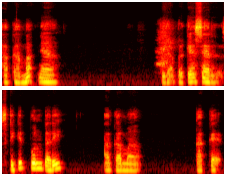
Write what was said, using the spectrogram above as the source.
Agamanya tidak bergeser sedikit pun dari agama kakek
